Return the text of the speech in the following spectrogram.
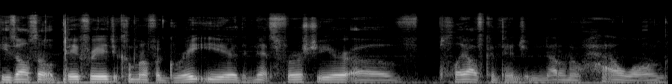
He's also a big free agent coming off a great year, the Nets' first year of playoff contention I don't know how long.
